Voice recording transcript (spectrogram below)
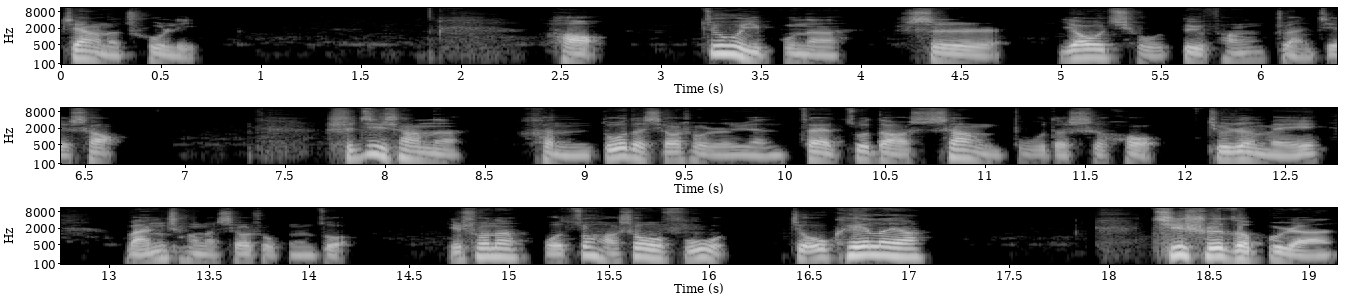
这样的处理。好，最后一步呢是要求对方转介绍。实际上呢，很多的销售人员在做到上步的时候就认为。完成了销售工作，也说呢，我做好售后服务就 OK 了呀。其实则不然，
